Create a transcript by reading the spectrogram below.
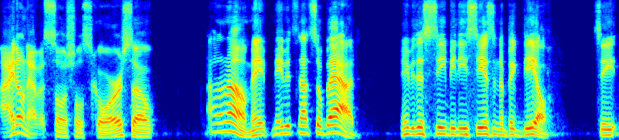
I don't have a social score, so I don't know. Maybe maybe it's not so bad. Maybe this CBDC isn't a big deal. See,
